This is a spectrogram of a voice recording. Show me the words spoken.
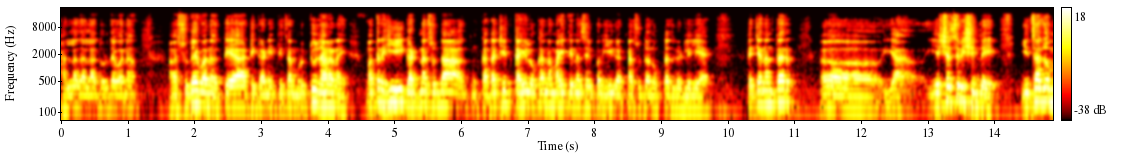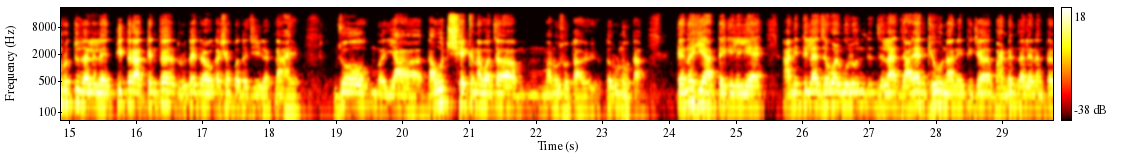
हल्ला झाला. दुर्दैवानं सुदैवानं त्या ठिकाणी तिचा मृत्यू झाला नाही. मात्र ही घटनासुद्धा कदाचित काही लोकांना माहिती नसेल पण ही घटनासुद्धा नुकताच घडलेली आहे. त्याच्यानंतर या यशस्वी शिंदे हिचा जो मृत्यू झालेला आहे ती तर अत्यंत हृदयद्रावक अशा पद्धतीची घटना आहे. जो या दाऊद शेख नावाचा माणूस होता तरुण होता. त्यानं ही हत्या केलेली आहे. आणि तिला जवळ बोलून जिला जाळ्यात घेऊन आणि तिच्या भांडण झाल्यानंतर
